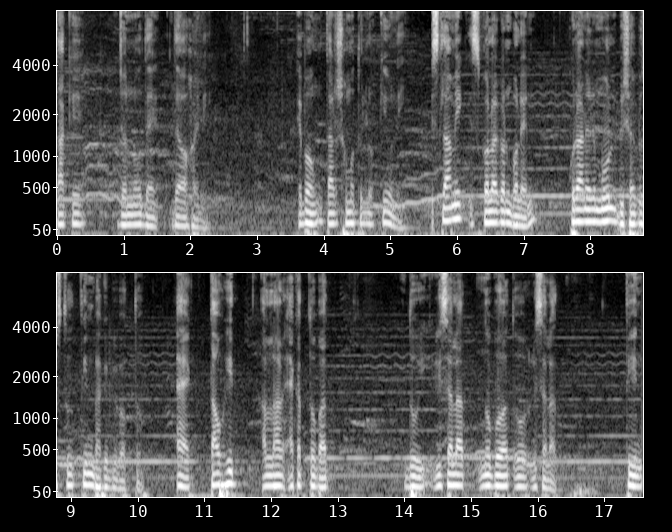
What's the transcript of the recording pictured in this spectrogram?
তাকে জন্ম দেওয়া হয়নি এবং তার সমতুল্য কেউ নেই। ইসলামিক স্কলারগণ বলেন, কোরআনের মূল বিষয়বস্তু তিন ভাগে বিভক্ত। এক, তাওহিদ, আল্লাহর একাত্মবাদ। দুই, রিসালাত, নবুয়াত ও রিসালাত। তিন,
